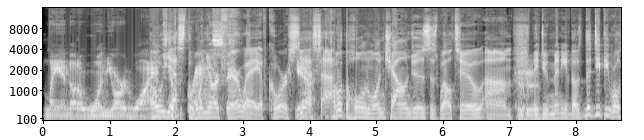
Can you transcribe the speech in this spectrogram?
land on a one yard wide. Oh yes, the one yard fairway, of course. Yeah. Yes. How about the hole in one challenges as well too? Um, mm-hmm. They do many of those. The DP World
